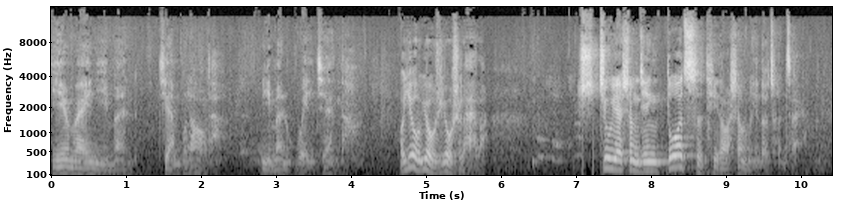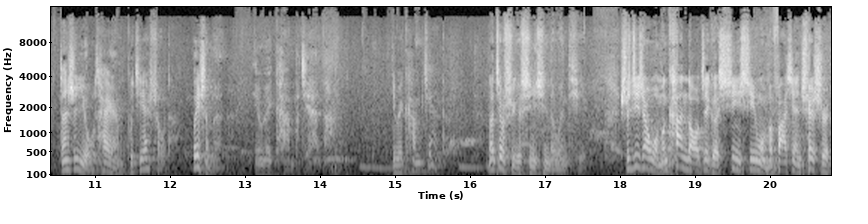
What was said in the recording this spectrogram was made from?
因为你们见不到他，你们违见他。”我又又又是来了。旧约圣经多次提到圣灵的存在，但是犹太人不接受他，为什么？因为看不见他，因为看不见他。那就是一个信心的问题。实际上，我们看到这个信心，我们发现确实，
